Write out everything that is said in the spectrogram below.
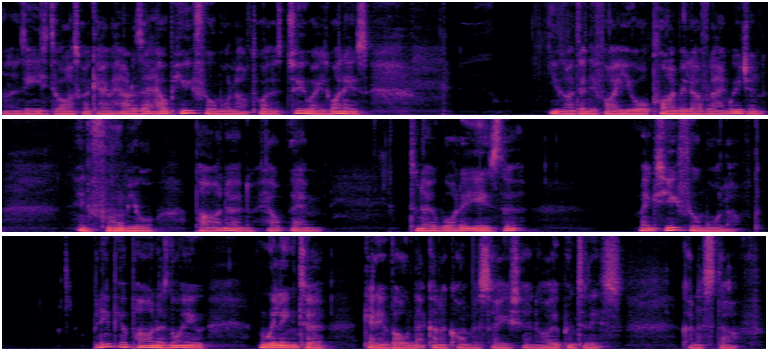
And it's easy to ask, okay, how does that help you feel more loved? Well, there's two ways. One is you can identify your primary love language and inform your partner and help them to know what it is that makes you feel more loved. But if your partner's not willing to get involved in that kind of conversation or open to this kind of stuff,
